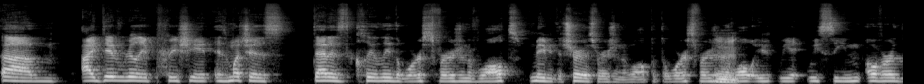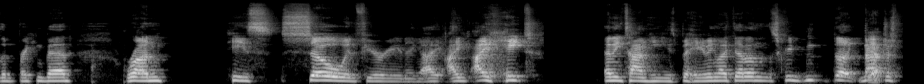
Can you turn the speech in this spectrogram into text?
um, I did really appreciate as much as that is clearly the worst version of Walt, maybe the truest version of Walt, but the worst version of Mhm. Walt we, we we've seen over the Breaking Bad run. He's so infuriating. I I, I hate anytime he's behaving like that on the screen. Like not Yeah. just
